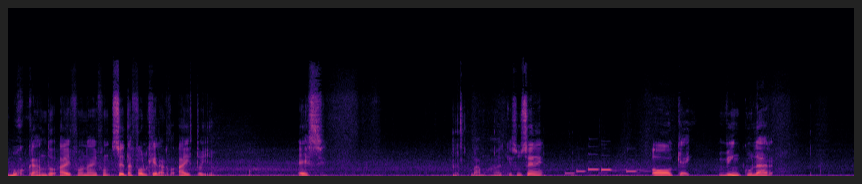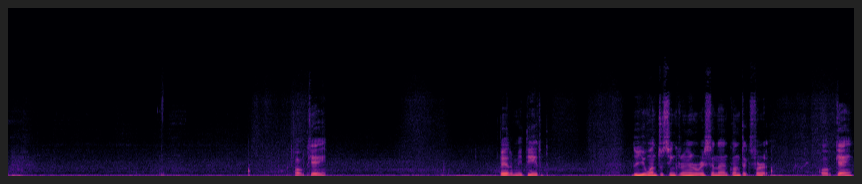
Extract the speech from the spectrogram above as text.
Buscando iPhone, iPhone. Z Fold Gerardo. Ahí estoy yo. Ese. Vamos a ver qué sucede. Ok. Vincular Ok. Permitir. Do you want to synchronize resonant context for... Ok.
